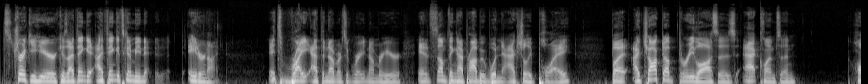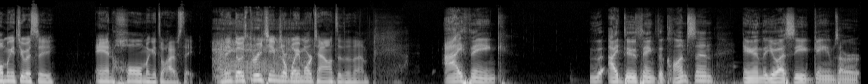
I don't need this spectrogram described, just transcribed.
It's tricky here because I think it, I think it's going to be eight or nine. It's right at the number. It's a great number here, and it's something I probably wouldn't actually play. But I chalked up three losses at Clemson, home against USC, and home against Ohio State. I think those three teams are way more talented than them. I think, I do think the Clemson and the USC games are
